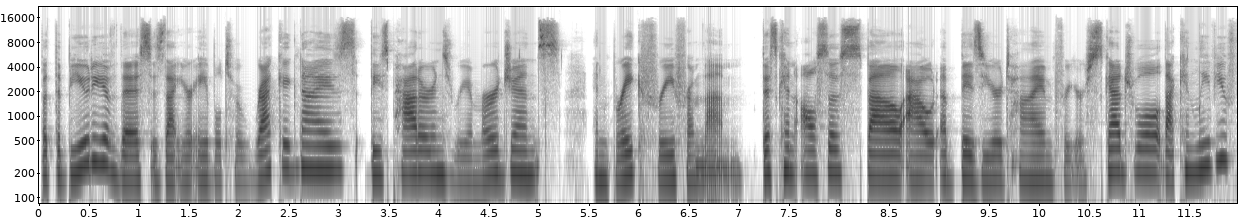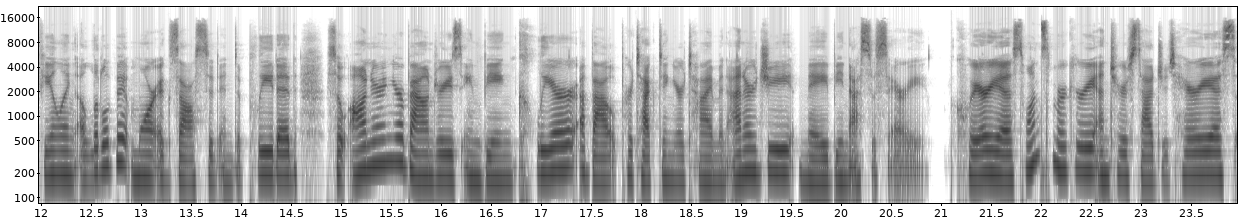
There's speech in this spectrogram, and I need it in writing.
But the beauty of this is that you're able to recognize these patterns, reemergence, and break free from them. This can also spell out a busier time for your schedule that can leave you feeling a little bit more exhausted and depleted. So, honoring your boundaries and being clear about protecting your time and energy may be necessary. Aquarius, once Mercury enters Sagittarius,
